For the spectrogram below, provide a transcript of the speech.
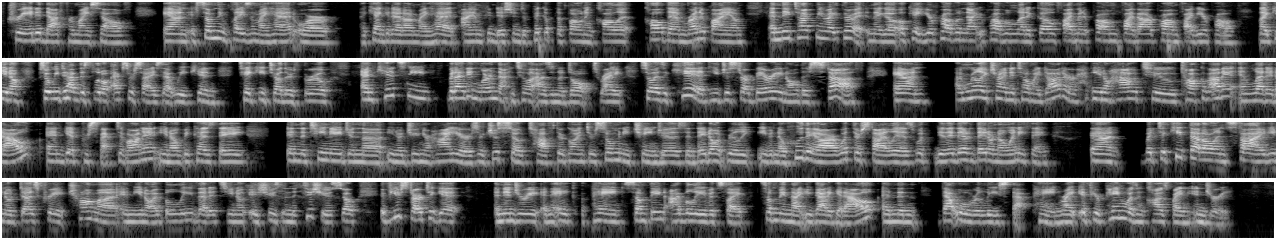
created that for myself. And if something plays in my head or I can't get it out of my head, I am conditioned to pick up the phone and call it, call them, run it by them. And they talk me right through it. And they go, okay, your problem, not your problem, let it go. Five minute problem, five hour problem, five year problem. Like, you know, so we have this little exercise that we can take each other through. And kids need, but I didn't learn that until as an adult, right? So as a kid, you just start burying all this stuff. And I'm really trying to tell my daughter, you know, how to talk about it and let it out and get perspective on it, you know, because they in the teenage and the, you know, junior high years are just so tough. They're going through so many changes and they don't really even know who they are, what their style is, what they they, don't know anything. And but to keep that all inside you know does create trauma and you know i believe that it's you know issues in the tissues so if you start to get an injury, an ache, a pain, something, I believe it's like something that you got to get out and then that will release that pain, right? If your pain wasn't caused by an injury.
